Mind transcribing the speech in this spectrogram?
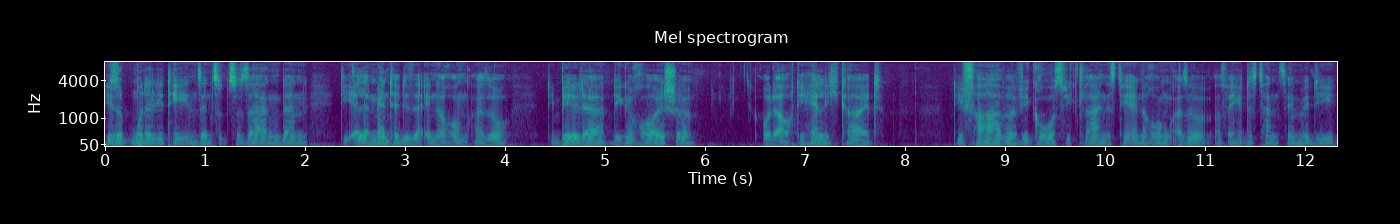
Die Submodalitäten sind sozusagen dann die Elemente dieser Erinnerung, also die Bilder, die Geräusche oder auch die Helligkeit, die Farbe, wie groß, wie klein ist die Erinnerung, also aus welcher Distanz sehen wir die.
